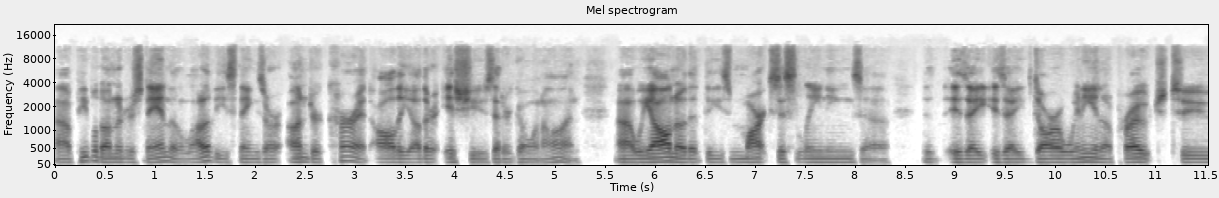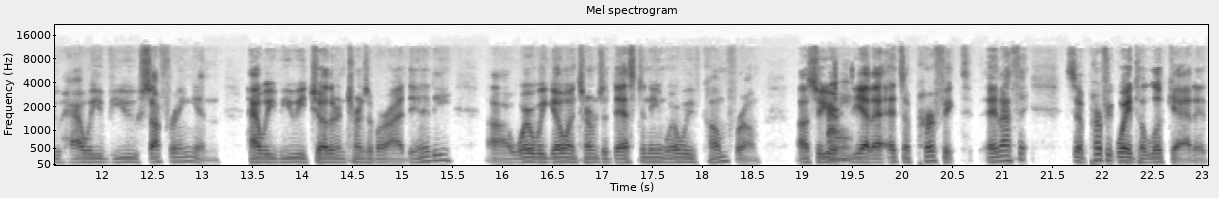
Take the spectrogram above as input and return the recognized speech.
Uh, people don't understand that a lot of these things are undercurrent all the other issues that are going on. Uh, we all know that these Marxist leanings uh, is a is a Darwinian approach to how we view suffering and how we view each other in terms of our identity, uh, where we go in terms of destiny, where we've come from. Uh, so you're right. yeah, that it's a perfect, and I think it's a perfect way to look at it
